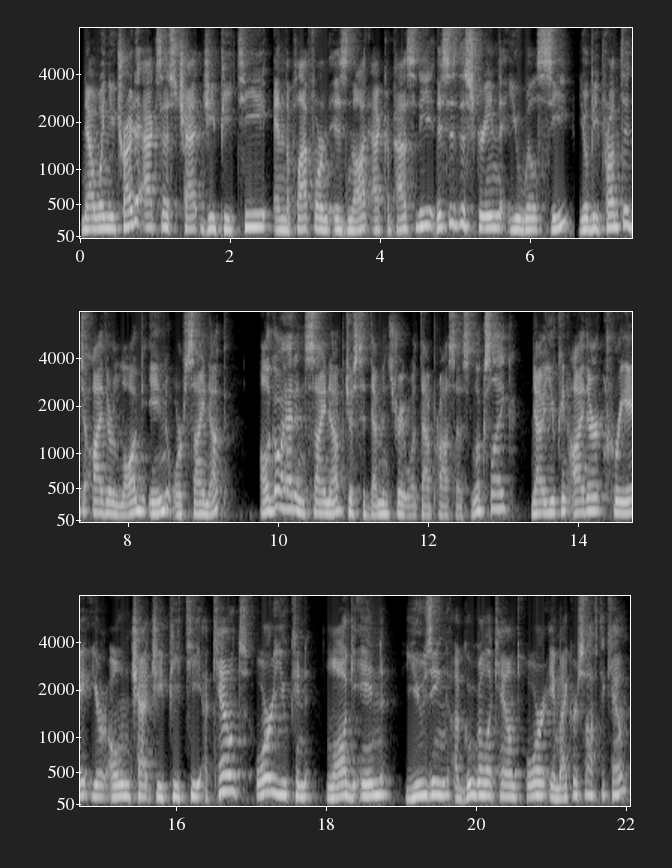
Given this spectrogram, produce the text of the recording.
Now, when you try to access ChatGPT and the platform is not at capacity, this is the screen that you will see. You'll be prompted to either log in or sign up. I'll go ahead and sign up just to demonstrate what that process looks like. Now, you can either create your own ChatGPT account or you can log in using a Google account or a Microsoft account.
